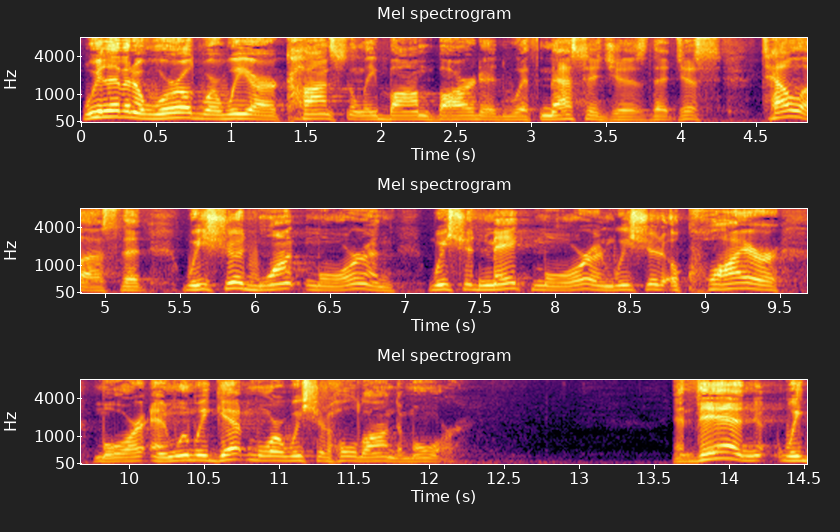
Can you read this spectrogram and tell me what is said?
We live in a world where we are constantly bombarded with messages that just tell us that we should want more and we should make more and we should acquire more. And when we get more, we should hold on to more. And then we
